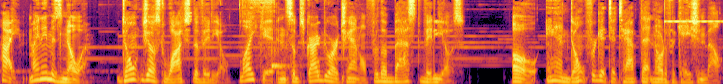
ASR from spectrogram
Hi, my name is Noah. Don't just watch the video, like it, and subscribe to our channel for the best videos. Oh, and don't forget to tap that notification bell.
